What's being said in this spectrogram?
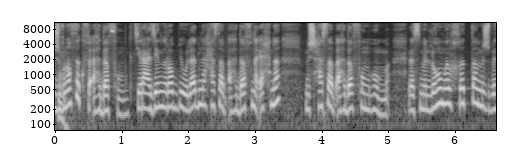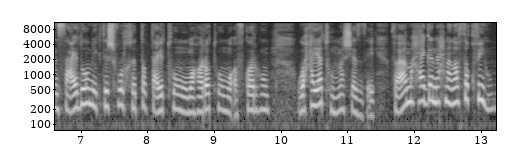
مش. بنثق في أهدافهم. كتير عايزين نربي ولادنا حسب أهدافنا إحنا مش حسب أهدافهم هم. رسم لهم الخطة مش بنساعدهم يكتشفوا الخطة بتاعتهم ومهاراتهم وأفكارهم وحياتهم ماشية إزاي. فأهم حاجة إن إحنا نثق فيهم.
